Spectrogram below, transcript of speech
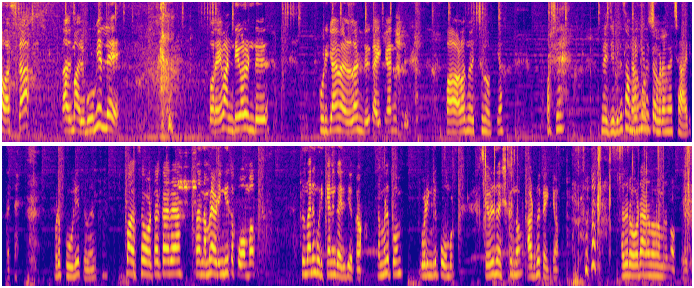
അവസ്ഥ അത് മരുഭൂമിയല്ലേ? കൊറേ വണ്ടികളുണ്ട്. കുടിക്കാൻ വെള്ളമുണ്ട് കഴിക്കാനുണ്ട് പാളൊന്ന് വെച്ച് നോക്കിയാ. പക്ഷേ നജീബിന് സമ്മതിക്കാൻ ഇവിടെ ചാരിക്കട്ടെ. ഇവിടെ പുളിയൊക്കെ വേണം. ബസ് ഓട്ടോക്കാരാ. നമ്മൾ നമ്മൾ എവിടെയെങ്കിലുമൊക്കെ പോകുമ്പം തിന്നാനും കുടിക്കാനും കരുതി വെക്കണം. നമ്മളിപ്പം എവിടെയെങ്കിലും പോകുമ്പോൾ എവിടെ നശിക്കുന്നോ അവിടുന്ന് കഴിക്കണം. അത് റോഡാണെന്ന് നമ്മൾ നോക്കരുത്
